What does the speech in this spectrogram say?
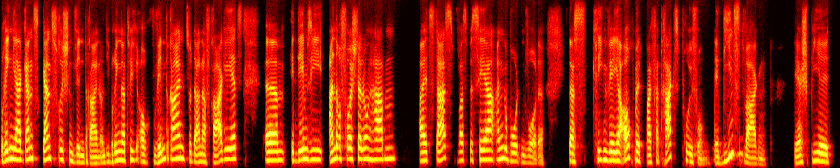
bringen ja ganz, ganz frischen Wind rein. Und die bringen natürlich auch Wind rein, zu deiner Frage jetzt, ähm, indem sie andere Vorstellungen haben als das, was bisher angeboten wurde. Das kriegen wir ja auch mit bei Vertragsprüfung. Der Dienstwagen, der spielt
